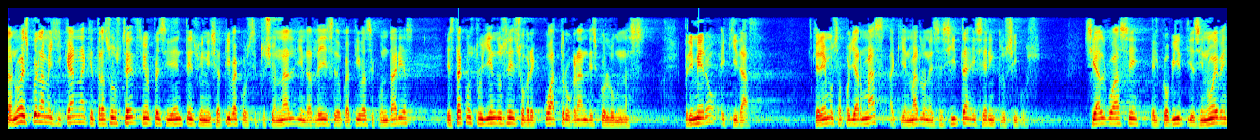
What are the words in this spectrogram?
La nueva escuela mexicana que trazó usted, señor presidente, en su iniciativa constitucional y en las leyes educativas secundarias, está construyéndose sobre cuatro grandes columnas. Primero, equidad. Queremos apoyar más a quien más lo necesita y ser inclusivos. Si algo hace el COVID-19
